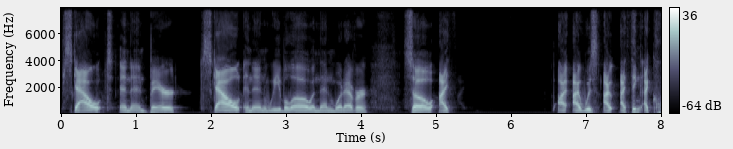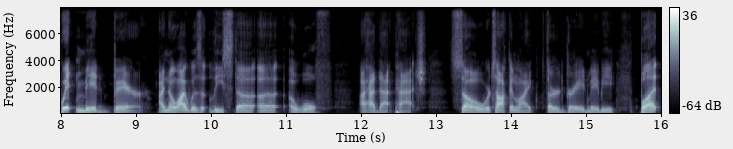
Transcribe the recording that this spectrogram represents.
Scout and then Bear Scout and then Webelo and then whatever. So I I, I was I, I think I quit mid bear. I know I was at least a, a, a wolf. I had that patch. So we're talking like third grade maybe. But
